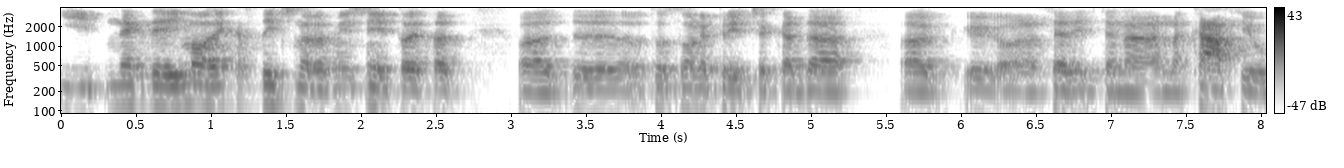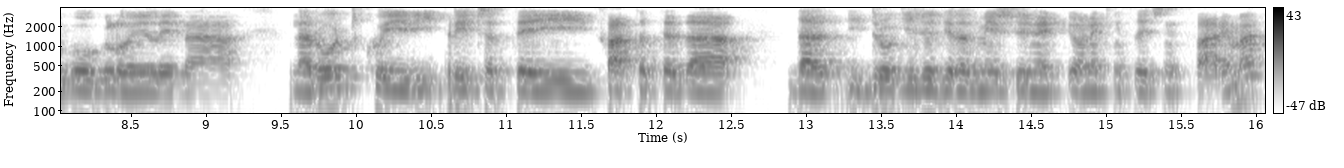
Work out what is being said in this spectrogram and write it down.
i negde je imao neka slična razmišljenja i to je sad, uh, to su one priče kada uh, ona, sedite na, na kafi u Google-u ili na, na ručku i, i pričate i shvatate da da i drugi ljudi razmišljaju nek, o nekim sličnim stvarima.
